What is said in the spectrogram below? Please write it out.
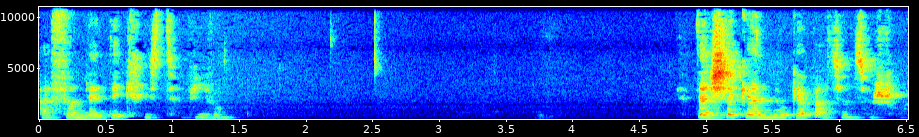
afin d'être des Christ vivants. C'est à chacun de nous qu'appartient ce choix.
